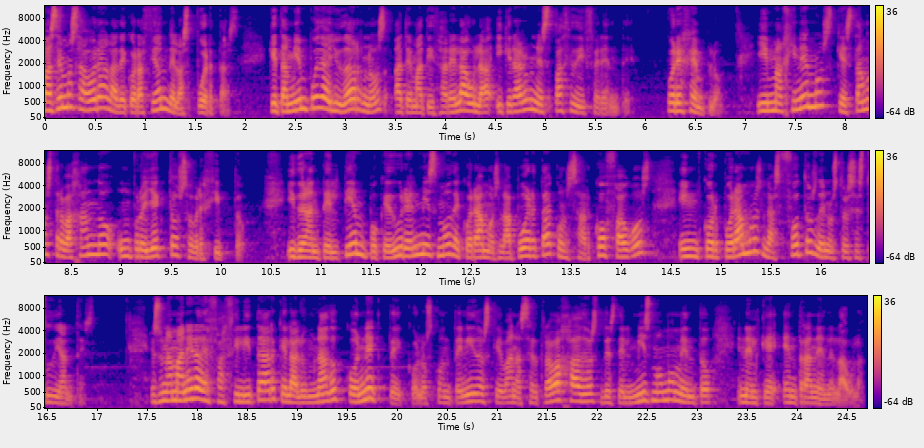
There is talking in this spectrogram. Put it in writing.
Pasemos ahora a la decoración de las puertas, que también puede ayudarnos a tematizar el aula y crear un espacio diferente. Por ejemplo, imaginemos que estamos trabajando un proyecto sobre Egipto y durante el tiempo que dure el mismo decoramos la puerta con sarcófagos e incorporamos las fotos de nuestros estudiantes. Es una manera de facilitar que el alumnado conecte con los contenidos que van a ser trabajados desde el mismo momento en el que entran en el aula.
